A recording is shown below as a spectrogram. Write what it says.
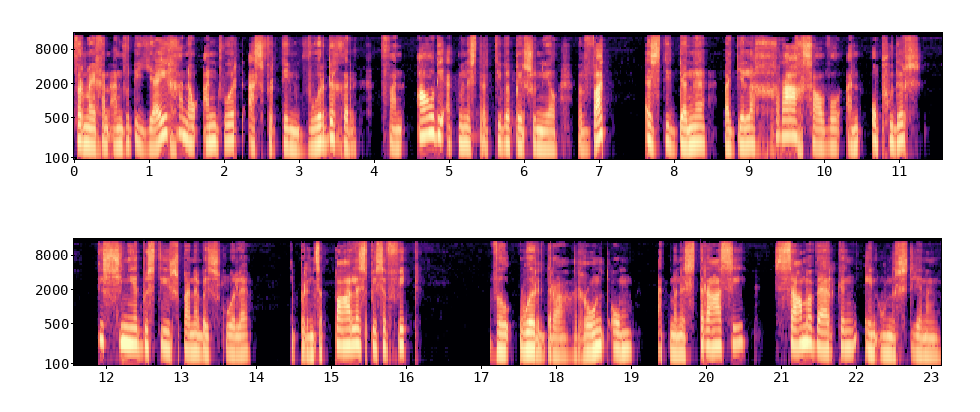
vir my gaan antwoord. Jy gaan nou antwoord as verteenwoordiger van al die administratiewe personeel. Wat is die dinge wat jy graag sal wil aan opvoeders, die senior bestuurspanne by skole, die prinsipale spesifiek wil oordra rondom administrasie, samewerking en ondersteuning.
